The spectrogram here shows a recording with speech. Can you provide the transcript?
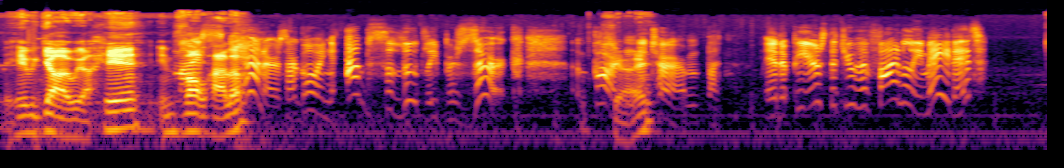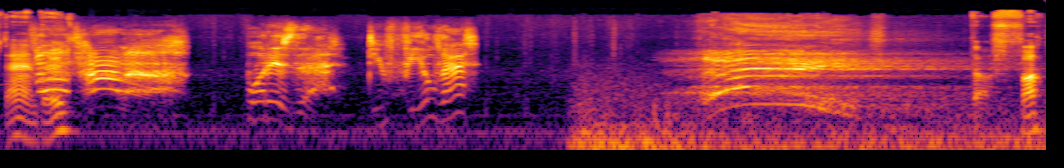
But here we go. We are here in My Valhalla. scanners are going absolutely berserk. Pardon Okay. the term, but it appears that you have finally made it. Damn, dude. Valhalla. What is that? Do you feel that? The fuck?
